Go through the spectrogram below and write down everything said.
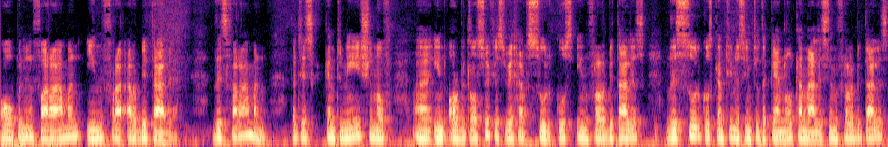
opening foramen infraorbitale this foramen that is continuation of uh, in orbital surface we have sulcus infraorbitalis. This sulcus continues into the canal, canalis infraorbitalis,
